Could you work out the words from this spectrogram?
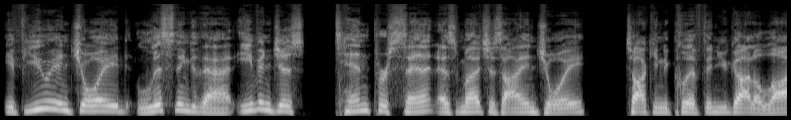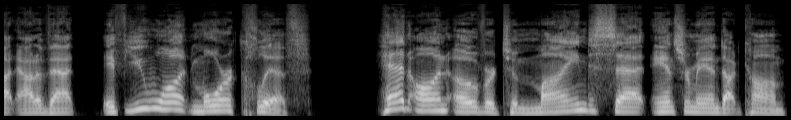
if you enjoyed listening to that, even just 10% as much as I enjoy talking to Cliff, then you got a lot out of that. If you want more Cliff, head on over to mindsetanswerman.com.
